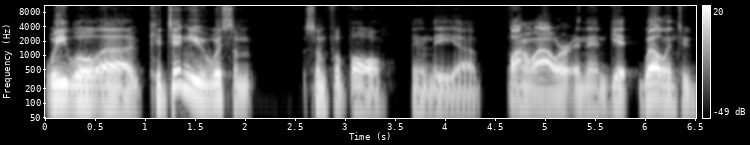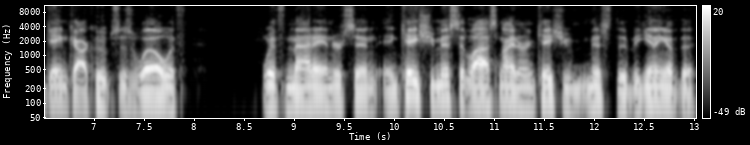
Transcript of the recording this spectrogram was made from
We will uh, continue with some some football in the uh, final hour, and then get well into Gamecock hoops as well with with Matt Anderson. In case you missed it last night, or in case you missed the beginning of the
